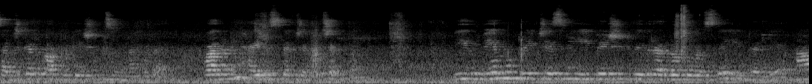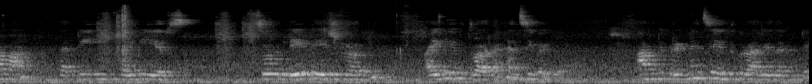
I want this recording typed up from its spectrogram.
సర్జికల్ కాంప్లికేషన్స్ ఉన్నా కూడా వాళ్ళని హై రిస్క్ అని చెప్పి చెప్తాం ఈ మేము ట్రీట్ చేసిన ఈ పేషెంట్ వివరాల్లోకి వస్తే ఏంటంటే ఆమె thirty five years so late ఏజ్లోని ఐవీఎఫ్ ద్వారా కన్సీవ్ అయ్యారు ఆమెకి ప్రెగ్నెన్సీ ఎందుకు రాలేదంటే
